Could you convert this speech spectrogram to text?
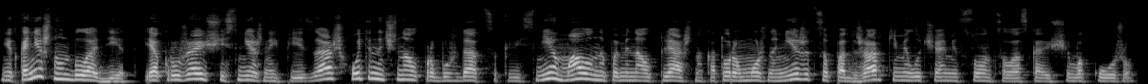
Нет, конечно, он был одет, и окружающий снежный пейзаж, хоть и начинал пробуждаться к весне, мало напоминал пляж, на котором можно нежиться под жаркими лучами солнца, ласкающего кожу.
